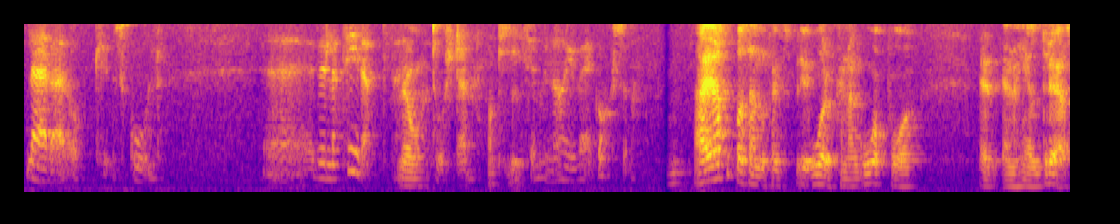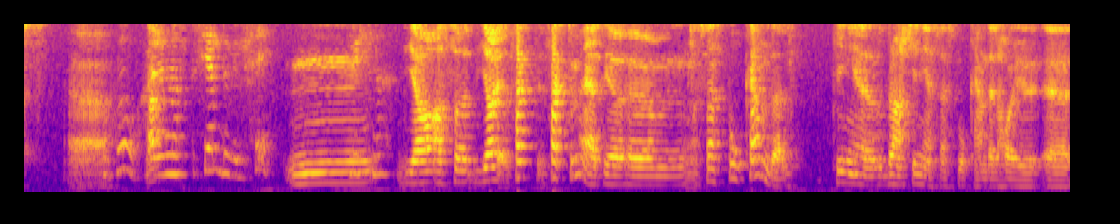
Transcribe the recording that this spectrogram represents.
lärar och skol eh, på torsdagen absolut. i seminarieväg också. Nej, jag hoppas ändå faktiskt i år kunna gå på en, en hel drös. Oho, ja. Är det något speciellt du vill se? Mm, Lyssna. ja, alltså, jag, fakt, faktum är att jag, um, Svensk Bokhandel, tidningen, alltså branschtidningen Svensk Bokhandel har ju eh,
